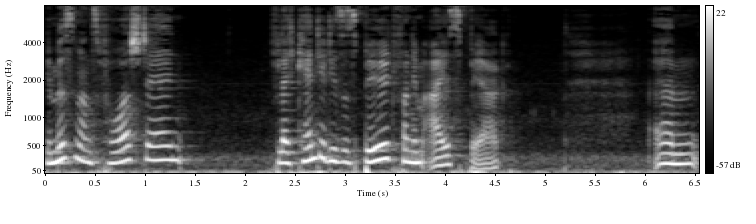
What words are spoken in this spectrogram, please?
wir müssen uns vorstellen, vielleicht kennt ihr dieses Bild von dem Eisberg. Ähm,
